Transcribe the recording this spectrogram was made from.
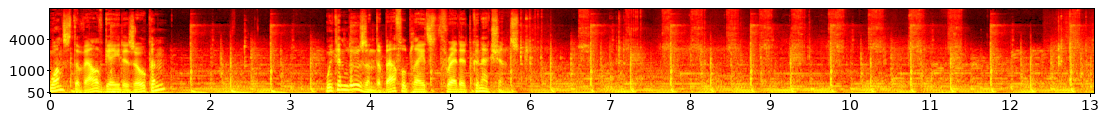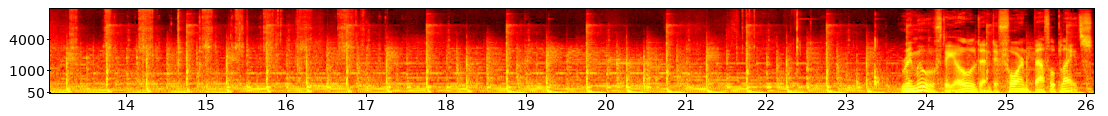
Once the valve gate is open, we can loosen the baffle plate's threaded connections. Remove the old and deformed baffle plates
